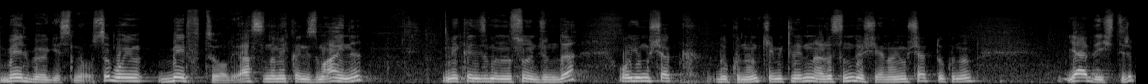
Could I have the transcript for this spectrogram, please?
Bel bölgesinde olursa boyun bel fıtığı oluyor. Aslında mekanizma aynı. Mekanizmanın sonucunda o yumuşak dokunun, kemiklerin arasını döşeyen o yumuşak dokunun yer değiştirip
